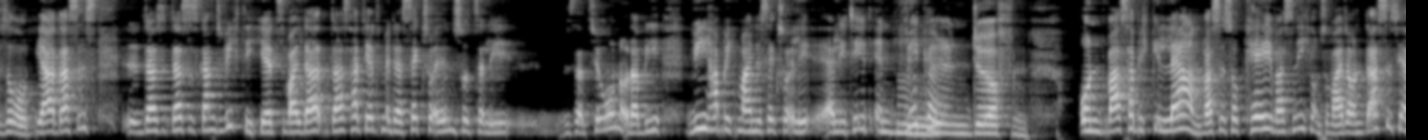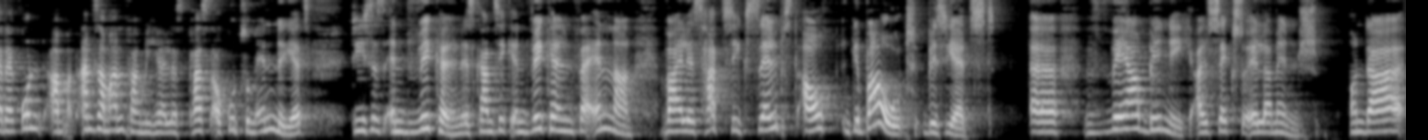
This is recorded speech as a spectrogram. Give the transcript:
so, ja, das ist das das ist ganz wichtig jetzt, weil da, das hat jetzt mit der sexuellen Sozialisation oder wie wie habe ich meine Sexualität entwickeln dürfen? Und was habe ich gelernt? Was ist okay, was nicht und so weiter. Und das ist ja der Grund am, ganz am Anfang, Michael, das passt auch gut zum Ende jetzt. Dieses Entwickeln. Es kann sich entwickeln, verändern, weil es hat sich selbst auch gebaut bis jetzt. Äh, wer bin ich als sexueller Mensch? Und da,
